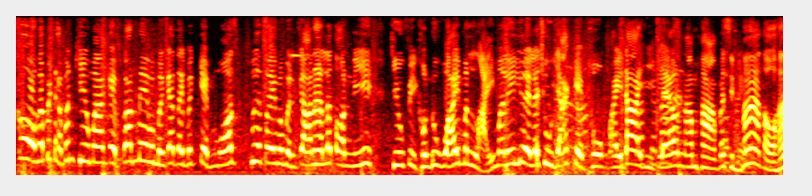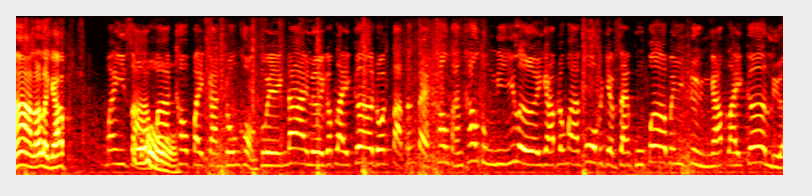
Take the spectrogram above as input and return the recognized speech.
โก้ครับไปดับเบิลคิวมาเก็บก้อนเมฆมาเหมือนกันแต่ไปเก็บมอส เพื่อตัวเองมาเหมือนกันนะฮะแล้วตอนนี้คิวฟิกของดูไว้มันไหลมาเรื่อยๆ แล้วชูยะเก็บธงไปได้อีกแล้วนำห่างไป 15 ต่อ 5 แล้วล่ะครับ ไม่สามารถโอ้เข้าไปกันตรงของตัวเองได้เลยครับไลเกอร์โดนตัดตั้งแต่เข้าทางเข้าตรงนี้เลยครับแล้วมาโก้ไปเก็บแซมคูเปอร์มาอีกหนึ่งครับไลเกอร์เหลือ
